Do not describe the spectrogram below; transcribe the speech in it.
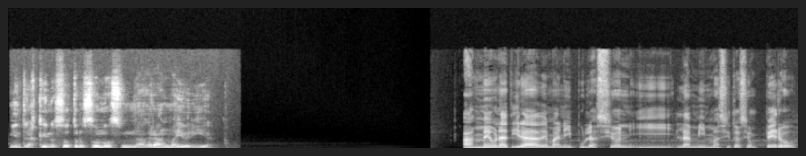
mientras que nosotros somos una gran mayoría. Hazme una tirada de manipulación y la misma situación, pero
